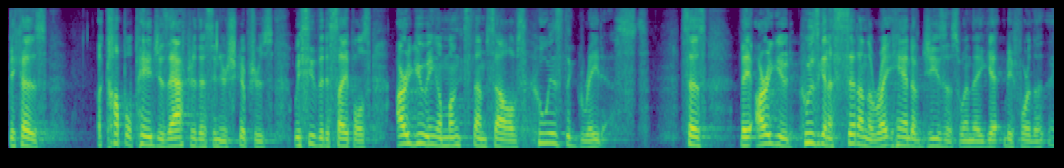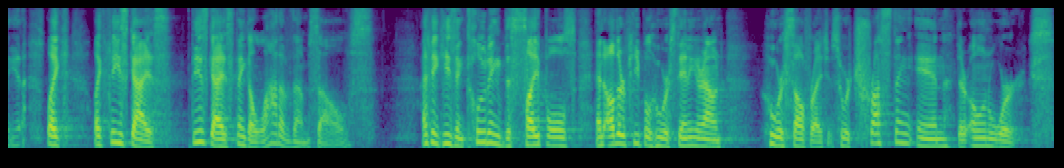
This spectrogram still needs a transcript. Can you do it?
Because a couple pages after this in your scriptures, we see the disciples arguing amongst themselves who is the greatest. It says they argued who's going to sit on the right hand of Jesus when they get before the. Like, like these guys, these guys think a lot of themselves. I think he's including disciples and other people who are standing around who are self righteous, who are trusting in their own works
